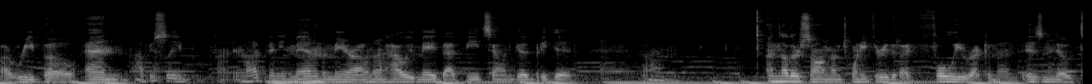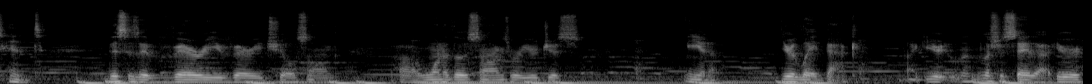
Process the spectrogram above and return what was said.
uh, Repo, and obviously, in my opinion, Man in the Mirror. I don't know how he made that beat sound good, but he did. Um, another song on 23 that I fully recommend is No Tint. This is a very, very chill song. Uh, one of those songs where you're just, you know, you're laid back. Like you're, let's just say that you're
